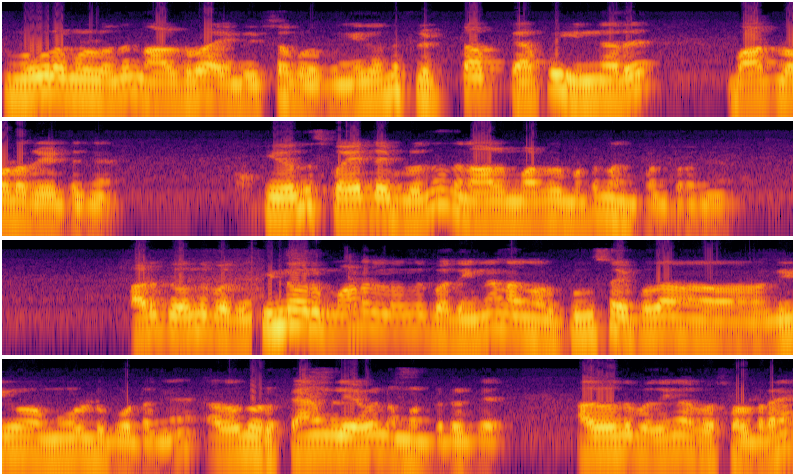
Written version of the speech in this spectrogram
நூறு எம்எல் வந்து நாலு ரூபா ஐம்பது பைசா கொடுப்போம். இது வந்து ஃப்ளிப்டாப் கேப்பு இன்னரு பாட்டிலோட ரேட்டுங்க இது வந்து ஸ்கொயர் டைப்ல வந்து இந்த நாலு மாடல் மட்டும் நாங்கள் பண்ணுறோங்க அடுத்து வந்து பார்த்தீங்கன்னா இன்னொரு மாடல் வந்து பார்த்தீங்கன்னா நாங்கள் ஒரு புதுசாக இப்போ தான் நியூவாக uh, மோல்டு போட்டோங்க. அது வந்து ஒரு ஃபேமிலியாகவே நம்மகிட்ட இருக்கு. அது வந்து பார்த்தீங்கன்னா இப்போ சொல்கிறேன்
